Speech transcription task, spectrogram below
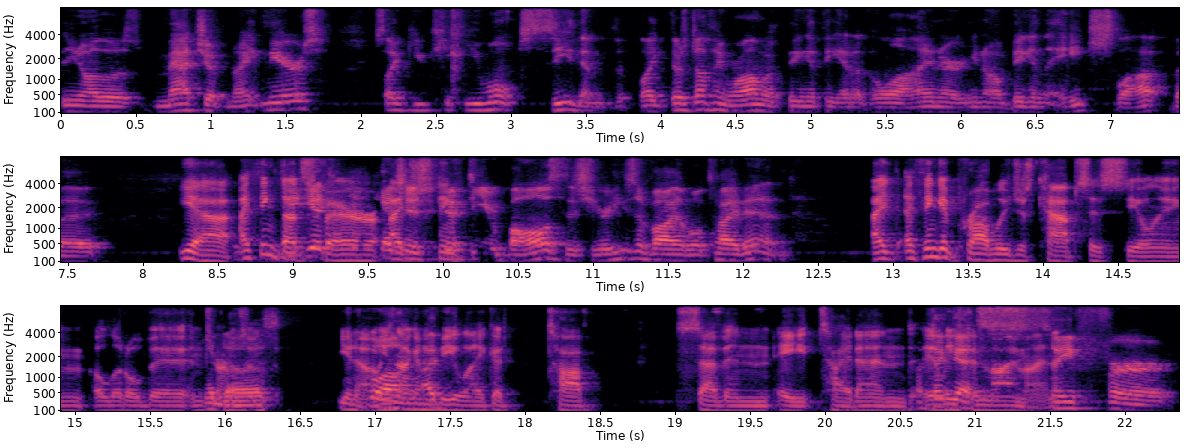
know those matchup nightmares it's like you you won't see them. Like there's nothing wrong with being at the end of the line or you know being in the H slot, but yeah, I think that's gets, fair. I just 50 think, balls this year. He's a viable tight end. I, I think it probably just caps his ceiling a little bit in terms of you know well, he's not going to be like a top seven, eight tight end at least in my mind. Safe for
